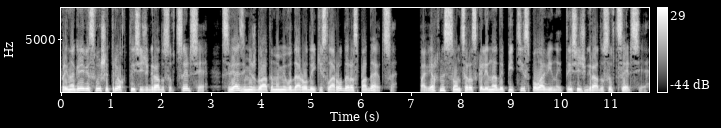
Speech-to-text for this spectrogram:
При нагреве свыше 3000 градусов Цельсия связи между атомами водорода и кислорода распадаются. Поверхность Солнца раскалена до 5500 градусов Цельсия.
